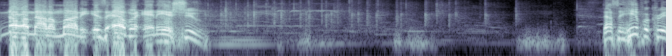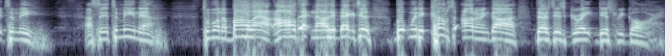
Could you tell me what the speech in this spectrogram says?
no amount of money is ever an issue. That's a hypocrite to me. I said to me now, to want to ball out, all that, and all that back and But when it comes to honoring God, there's this great disregard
